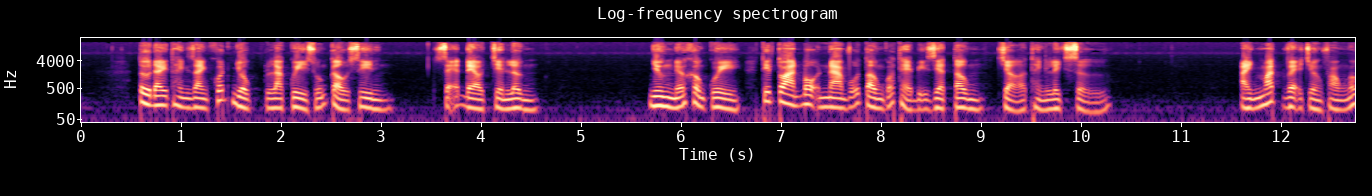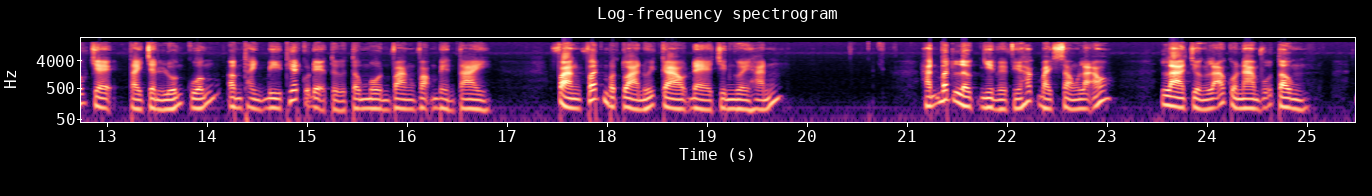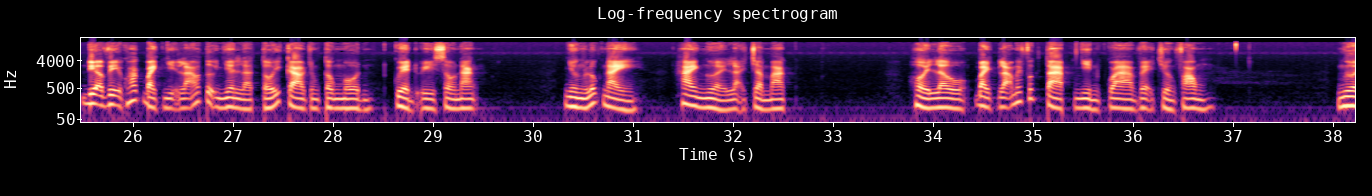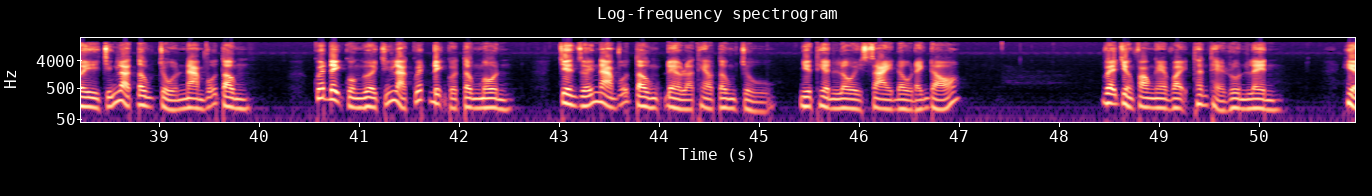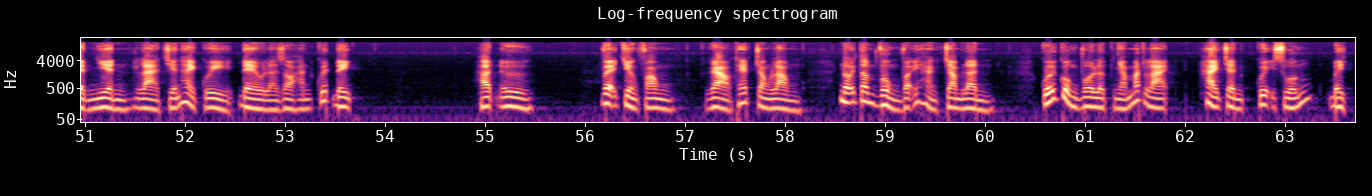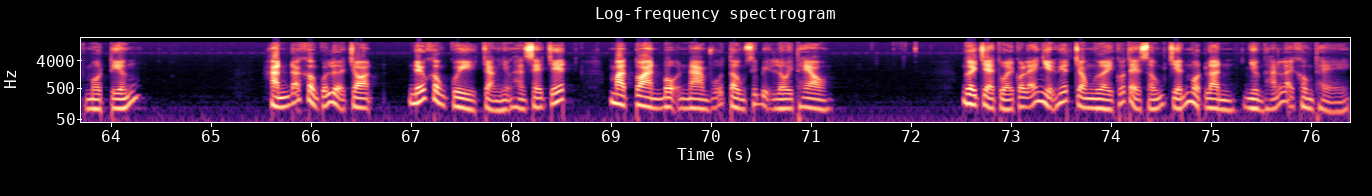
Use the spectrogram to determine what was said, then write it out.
từ đây thành danh khuất nhục là quỳ xuống cầu xin, Sẽ đeo trên lưng. Nhưng nếu không quỳ, Thì toàn bộ Nam Vũ Tông có thể bị diệt tông, Trở thành lịch sử. Ánh mắt vệ trường phòng ngốc trệ, Tay chân luống cuống, Âm thanh bi thiết của đệ tử tông môn vang vọng bên tai. Phảng phất một tòa núi cao đè trên người hắn. Hắn bất lực nhìn về phía hắc bạch sòng lão, Là trưởng lão của Nam Vũ Tông. Địa vị của hắc bạch nhị lão tự nhiên là tối cao trong tông môn, Quyền uy sâu nặng. Nhưng lúc này, Hai người lại trầm mặc. Hồi lâu, bạch lão mới phức tạp Nhìn qua vệ trường phong. Người chính là tông chủ Nam Vũ Tông. Quyết định của người chính là quyết định của tông môn. Trên dưới Nam Vũ Tông đều là theo tông chủ, Như thiền lồi xài đầu đánh đó. Vệ trưởng phòng nghe vậy, thân thể run lên. Hiển nhiên là chiến hay quỳ Đều là do hắn quyết định. Hận ư. Vệ trưởng phòng gào thét trong lòng, Nội tâm vùng vẫy hàng trăm lần Cuối cùng vô lực nhắm mắt lại, Hai chân quỵ xuống, bịch một tiếng. Hắn đã không có lựa chọn, Nếu không quỳ chẳng những hắn sẽ chết, Mà toàn bộ Nam Vũ Tông sẽ bị lôi theo. Người trẻ tuổi có lẽ nhiệt huyết trong người Có thể sống chiến một lần, Nhưng hắn lại không thể.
